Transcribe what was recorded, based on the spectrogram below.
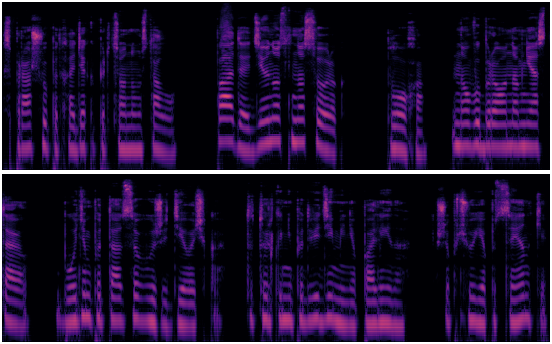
Спрашиваю, подходя к операционному столу. Падает 90 на 40. Плохо. Но выбора он нам не оставил. Будем пытаться выжить, девочка. Ты только не подведи меня, Полина. Шепчу я пациентке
